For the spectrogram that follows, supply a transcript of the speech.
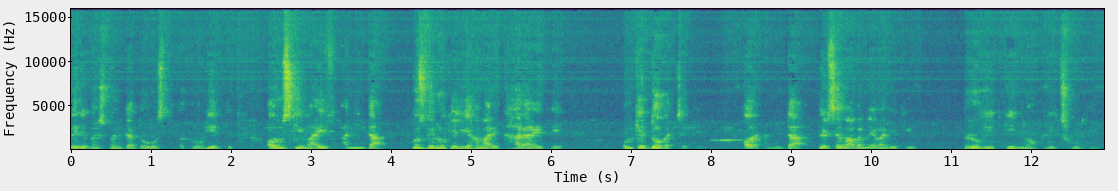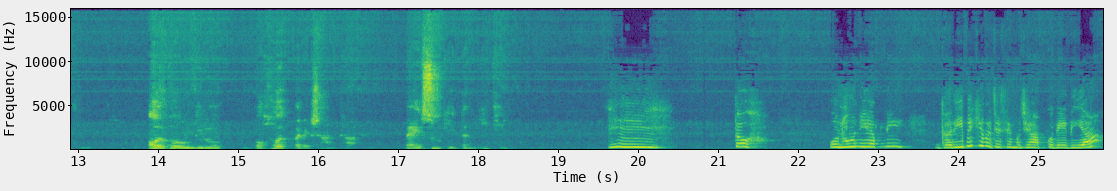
मेरे बचपन का दोस्त रोहित और उसकी वाइफ अनीता कुछ दिनों के लिए हमारे घर आए थे। उनके दो बच्चे थे और अनीता फिर से माँ बनने वाली थी। रोहित की नौकरी छूट गई थी और वो उन दिनों बहुत परेशान था पैसों की तंगी थी। तो उन्होंने अपनी गरीबी की वजह से मुझे आपको दे दिया?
